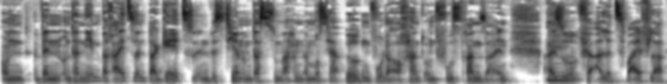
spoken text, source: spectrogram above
Und wenn Unternehmen bereit sind, da Geld zu investieren, um das zu machen, dann muss ja irgendwo da auch Hand und Fuß dran sein. Also mhm. für alle Zweifler,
